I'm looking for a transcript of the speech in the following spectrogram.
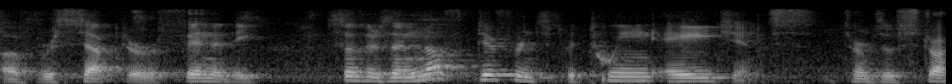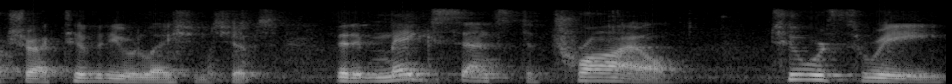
of receptor affinity. So there's enough difference between agents in terms of structure activity relationships that it makes sense to trial two or three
